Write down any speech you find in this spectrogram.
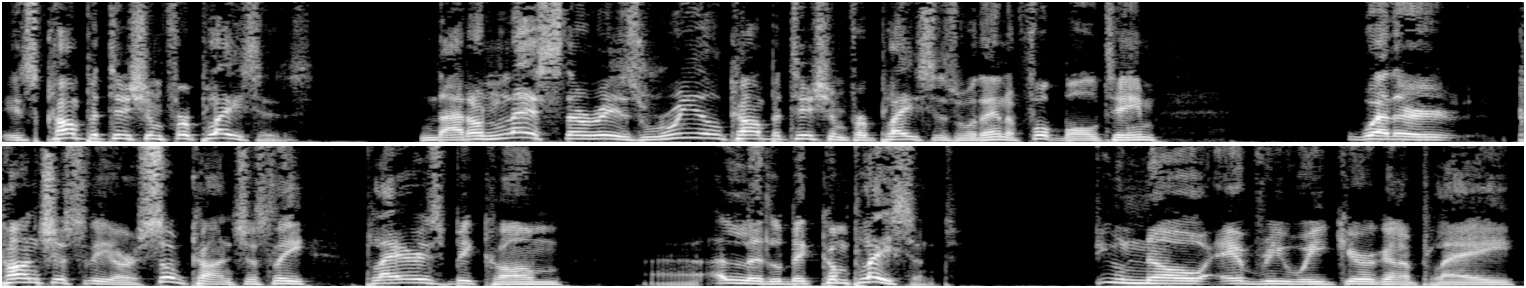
is competition for places. That unless there is real competition for places within a football team, whether consciously or subconsciously, players become uh, a little bit complacent. If you know every week you're going to play, it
